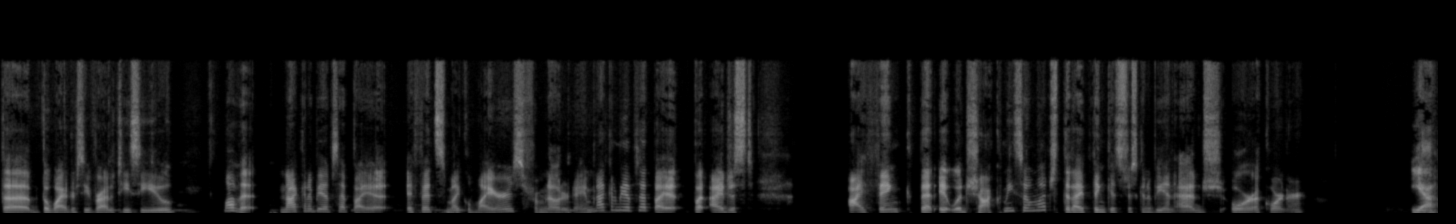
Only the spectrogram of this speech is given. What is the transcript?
the the wide receiver out of TCU, love it. Not going to be upset by it. If it's Michael Myers from Notre Dame, not going to be upset by it. But I just I think that it would shock me so much that I think it's just going to be an edge or a corner. Yeah.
